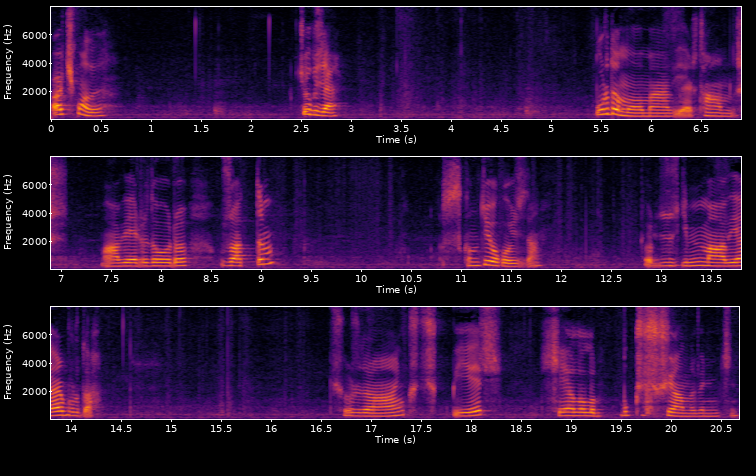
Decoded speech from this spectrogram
Açmadı. Çok güzel. Burada mı o mavi yer? Tamamdır. Mavi yere doğru uzattım. Sıkıntı yok o yüzden. Gördüğünüz gibi mavi yer burada. Şuradan küçük bir şey alalım. Bu küçük şu anda benim için.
